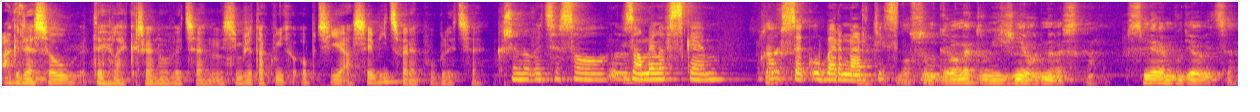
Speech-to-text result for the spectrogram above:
A kde jsou tyhle Křenovice? Myslím, že takových obcí je asi víc v republice. Křenovice jsou za Milevském, kousek u Bernartic. 8 kilometrů jižně od Mileska, směrem Budějovice.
